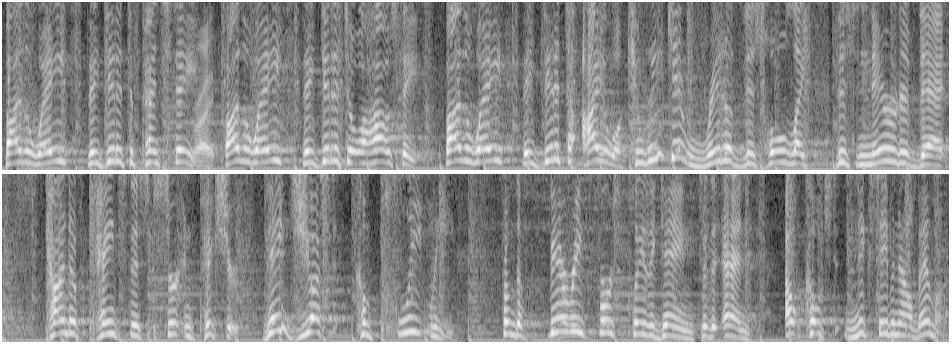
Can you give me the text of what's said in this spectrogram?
By the way, they did it to Penn State. Right. By the way, they did it to Ohio State. By the way, they did it to Iowa. Can we get rid of this whole like this narrative that kind of paints this certain picture. They just completely, from the very first play of the game to the end, outcoached Nick Saban, Alabama.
